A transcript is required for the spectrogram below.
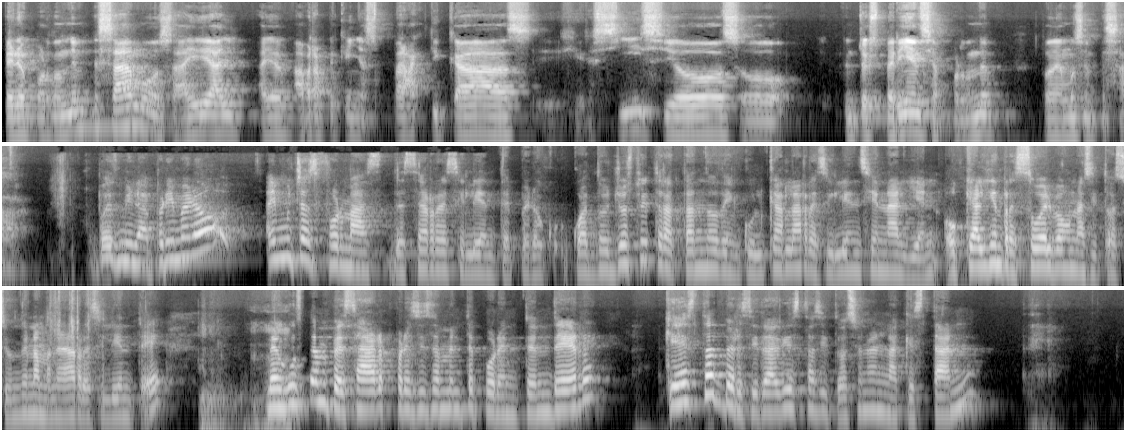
pero ¿por dónde empezamos? Ahí habrá pequeñas prácticas, ejercicios o en tu experiencia, ¿por dónde podemos empezar? Pues mira, primero hay muchas formas de ser resiliente, pero cuando yo estoy tratando de inculcar la resiliencia en alguien o que alguien resuelva una situación de una manera resiliente, me gusta empezar precisamente por entender que esta adversidad y esta situación en la que están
